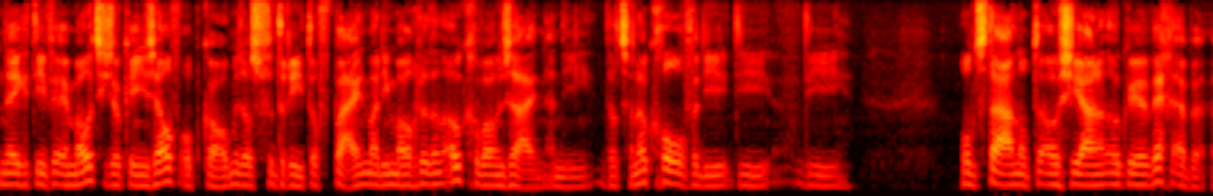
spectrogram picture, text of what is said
negatieve emoties ook in jezelf opkomen, zoals verdriet of pijn, maar die mogen er dan ook gewoon zijn. En die, dat zijn ook golven die, die, die ontstaan op de oceaan en ook weer weg hebben.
